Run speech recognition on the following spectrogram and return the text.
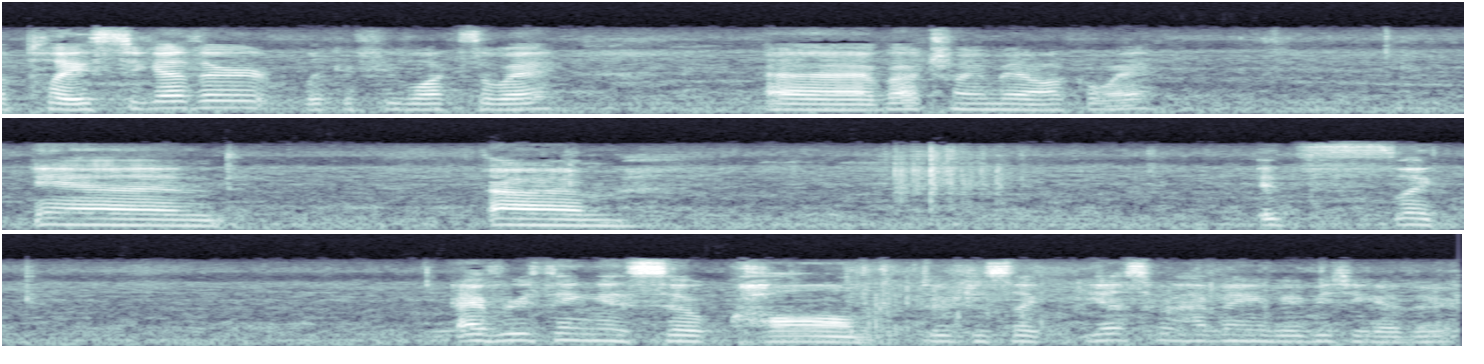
a place together, like a few blocks away, uh, about twenty minute walk away, and um, it's like everything is so calm. They're just like, yes, we're having a baby together,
